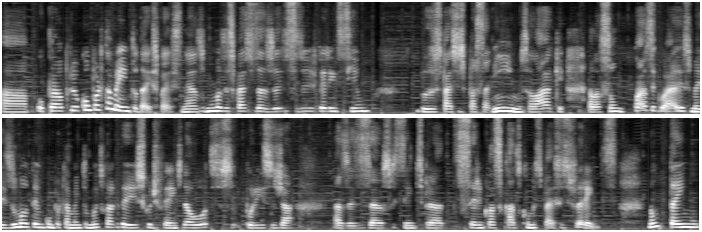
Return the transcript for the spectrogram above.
a, o próprio comportamento da espécie, né? Algumas espécies às vezes se diferenciam das espécies de passarinhos, sei lá, que elas são quase iguais, mas uma tem um comportamento muito característico diferente da outra, por isso já às vezes era o suficiente para serem classificados como espécies diferentes. Não tem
